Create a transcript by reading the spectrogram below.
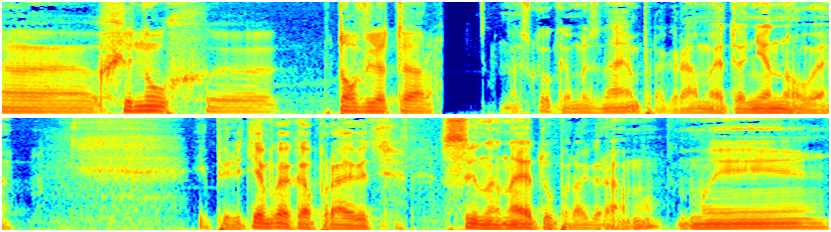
אה, חינוך אה, טוב יותר. Насколько мы знаем, программа это не новая. И перед тем, как отправить сына на эту программу, мы,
